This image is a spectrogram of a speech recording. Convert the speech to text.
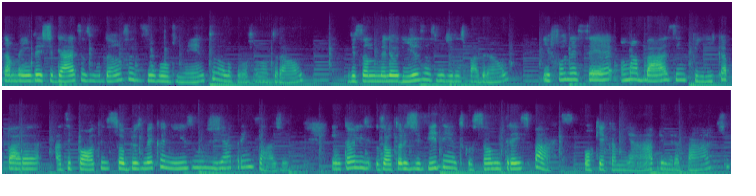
Também investigar essas mudanças de desenvolvimento na locomoção natural, visando melhorias nas medidas padrão e fornecer uma base empírica para as hipóteses sobre os mecanismos de aprendizagem. Então, eles, os autores dividem a discussão em três partes: por que caminhar, primeira parte,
